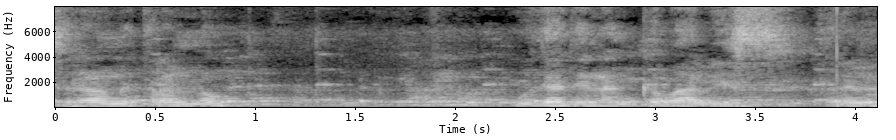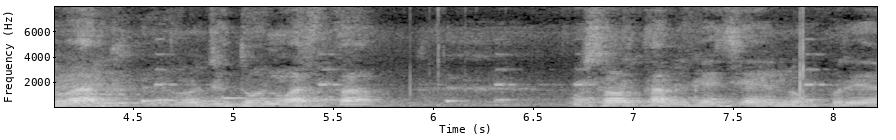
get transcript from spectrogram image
श्रीराम मित्रांनो उद्या दिनांक बावीस रविवार रोजी दोन वाजता भुसावळ तालुक्याचे लोकप्रिय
